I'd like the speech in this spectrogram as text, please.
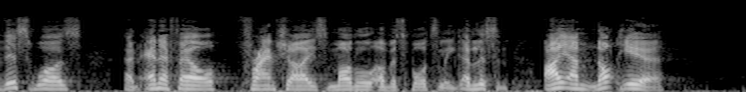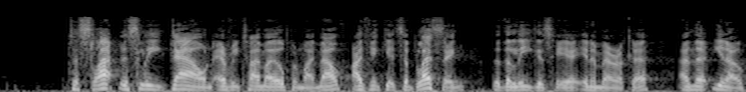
this was an NFL franchise model of a sports league. And listen, I am not here to slap this league down every time I open my mouth. I think it's a blessing that the league is here in America and that, you know,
